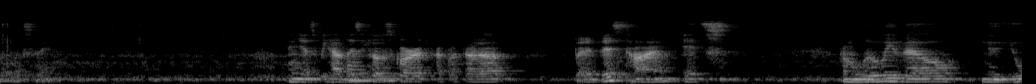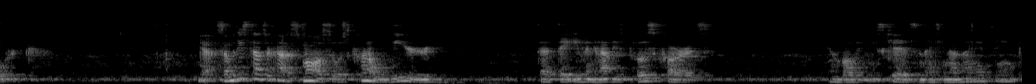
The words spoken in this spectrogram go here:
it looks like. And yes, we have this Oh, yeah. postcard. I brought that up, but at this time it's from Louisville, New York. Yeah, some of these towns are kind of small, so it's kind of weird that they even have these postcards involving these kids in 1909, I think.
